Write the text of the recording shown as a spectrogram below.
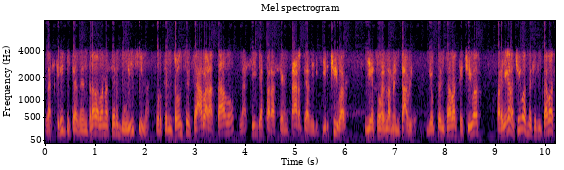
las críticas de entrada van a ser durísimas, porque entonces se ha abaratado la silla para sentarte a dirigir Chivas y eso es lamentable. Yo pensaba que Chivas, para llegar a Chivas necesitabas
